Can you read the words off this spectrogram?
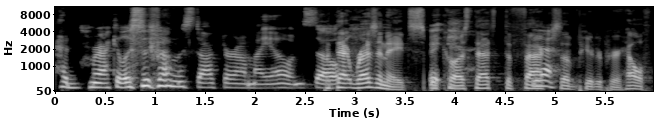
had miraculously found this doctor on my own. So but that resonates because it, that's the facts yeah. of peer to peer health.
